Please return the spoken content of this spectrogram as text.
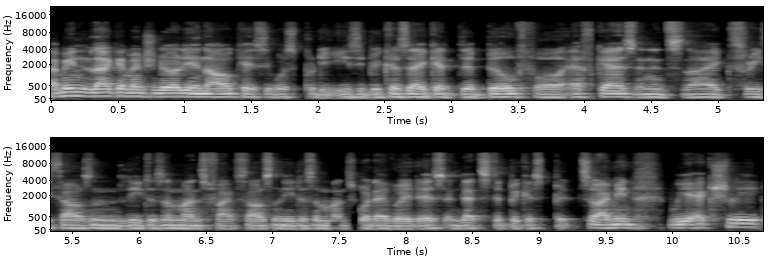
I mean like i mentioned earlier in our case it was pretty easy because i get the bill for avgas and it's like 3000 liters a month 5000 liters a month whatever it is and that's the biggest bit. So i mean we actually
